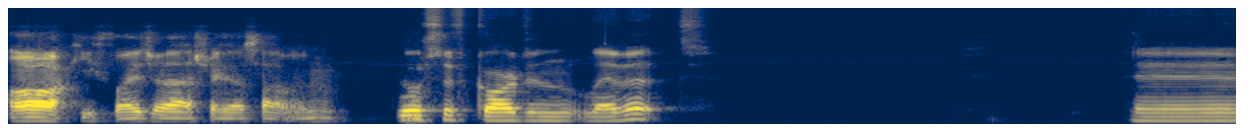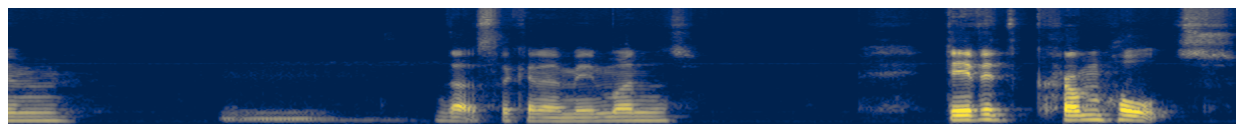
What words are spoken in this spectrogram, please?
Oh, Keith Ledger, that's right, that's that one. Joseph Gordon-Levitt. Um, that's the kind of main ones. David Krumholtz,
